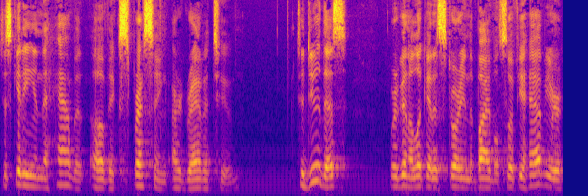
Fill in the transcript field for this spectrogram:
just getting in the habit of expressing our gratitude. To do this, we're going to look at a story in the Bible. So if you have your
